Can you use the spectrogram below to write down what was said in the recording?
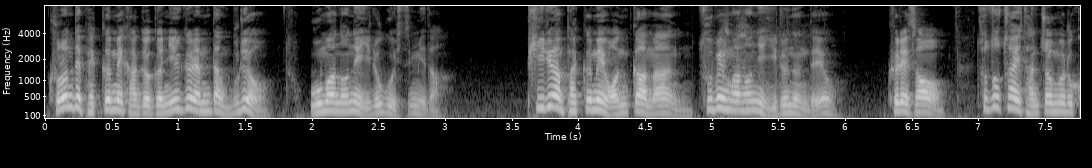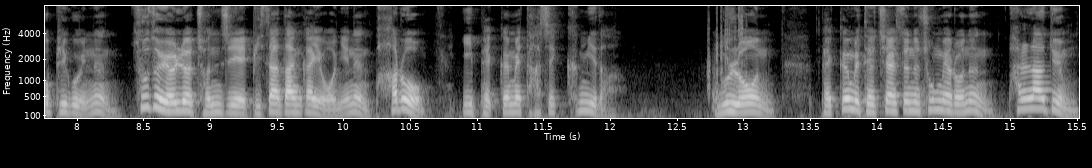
그런데 백금의 가격은 1g당 무려 5만원에 이르고 있습니다. 필요한 백금의 원가만 수백만원에 이르는데요. 그래서 수소차의 단점으로 꼽히고 있는 수소연료 전지의 비싼 단가의 원인은 바로 이 백금의 탓이 큽니다. 물론 백금을 대체할 수 있는 촉매로는 팔라듐,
